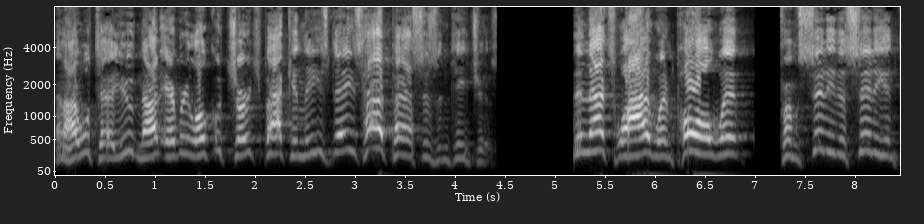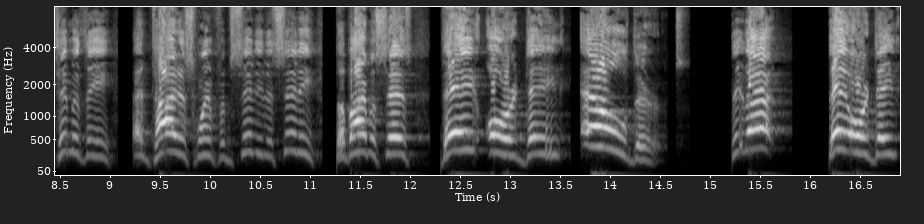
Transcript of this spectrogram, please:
And I will tell you, not every local church back in these days had pastors and teachers. Then that's why when Paul went from city to city and Timothy and Titus went from city to city, the Bible says they ordained elders. See that? They ordained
